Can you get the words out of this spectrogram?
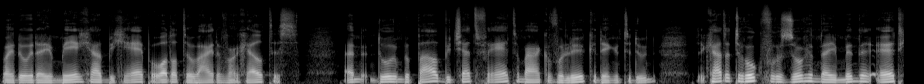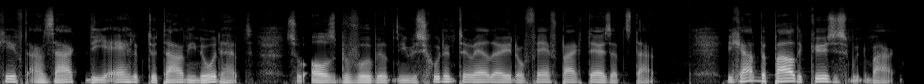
waardoor dat je meer gaat begrijpen wat dat de waarde van geld is. En door een bepaald budget vrij te maken voor leuke dingen te doen, gaat het er ook voor zorgen dat je minder uitgeeft aan zaken die je eigenlijk totaal niet nodig hebt, zoals bijvoorbeeld nieuwe schoenen terwijl dat je nog vijf paar thuis hebt staan. Je gaat bepaalde keuzes moeten maken,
